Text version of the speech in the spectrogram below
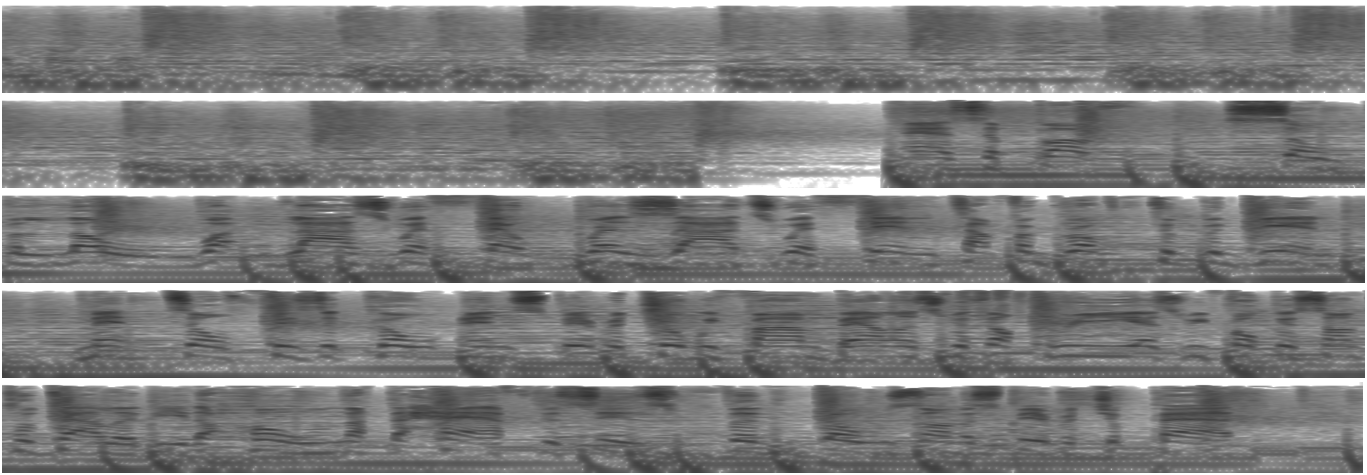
above, so below. What lies without resides within. Time for growth to begin. Mental, physical, and spiritual. We find balance with all three as we focus on totality, the whole, not the half. This is for those on a spiritual path.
